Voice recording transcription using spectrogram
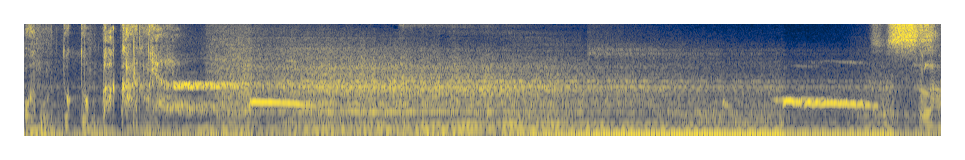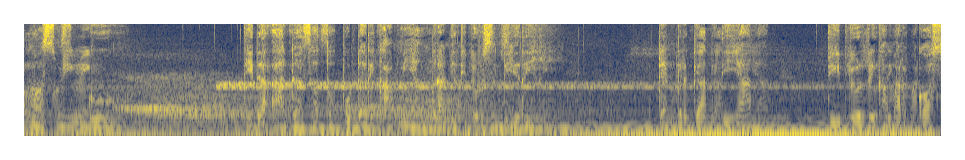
untuk membakarnya. Selama seminggu, tidak ada satupun dari kami yang berani tidur sendiri dan bergantian tidur di kamar kos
